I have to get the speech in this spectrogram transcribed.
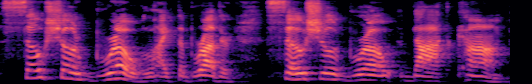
Social Bro, like the brother, socialbro.com.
